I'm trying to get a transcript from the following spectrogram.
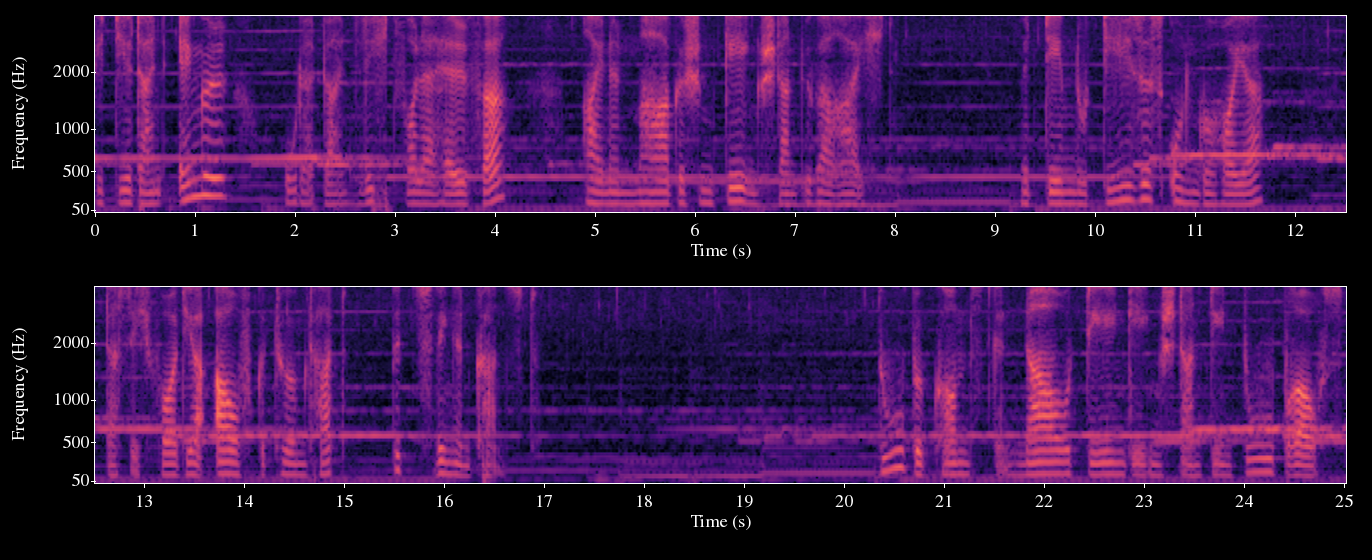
wie dir dein Engel oder dein lichtvoller Helfer einen magischen Gegenstand überreicht mit dem du dieses Ungeheuer, das sich vor dir aufgetürmt hat, bezwingen kannst. Du bekommst genau den Gegenstand, den du brauchst.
